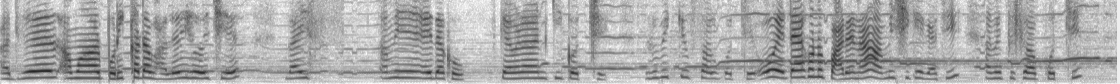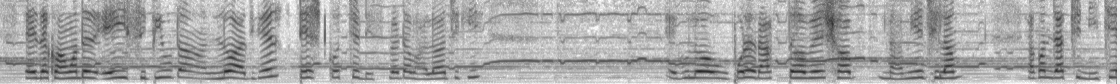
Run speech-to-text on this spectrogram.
আজকের আমার পরীক্ষাটা ভালোই হয়েছে। গাইস, আমি এই দেখো, ক্যামেরাম্যান কি করছে? রুবিক কিউব সলভ করছে। ও, এটা এখনও পারে না, আমি শিখে গেছি, আমি একটু সলভ করছি। এই দেখো, আমাদের এই সিপিউটা আনলো আজকের টেস্ট করছে ডিসপ্লেটা ভালো আছে কি? এগুলো উপরে রাখতে হবে, সব নামিয়েছিলাম। এখন যাচ্ছি নিচে,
